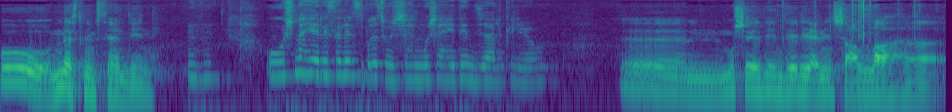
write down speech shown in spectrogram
والناس اللي مسانديني. وشنو هي الرسالة اللي تبغي توجه للمشاهدين ديالك اليوم؟ آه، المشاهدين ديالي يعني إن شاء الله آه،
